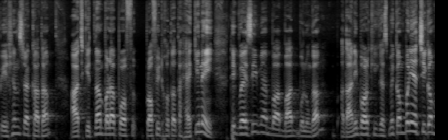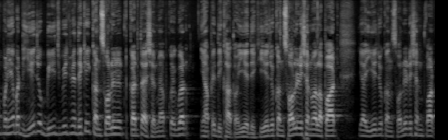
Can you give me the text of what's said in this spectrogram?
पेशेंस रखा था आज कितना बड़ा प्रॉफिट होता था है कि नहीं? ठीक वैसे ही मैं बा, बात बोलूँगा अदानी पावर की केस में कंपनी अच्छी कंपनी है बट ये जो बीच बीच में देखिए कंसोलिडेट करता है शेयर मैं आपको एक बार यहाँ पे दिखाता हूँ। ये देखिए ये जो कंसोलिडेशन वाला पार्ट या ये जो कंसोलिडेशन पार्ट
